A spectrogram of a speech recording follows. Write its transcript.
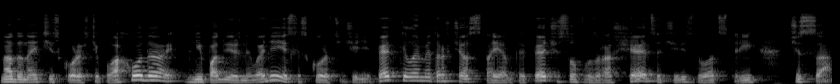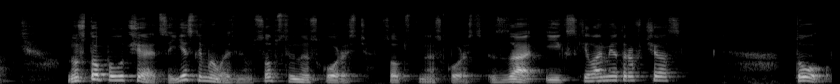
надо найти скорость теплохода в неподвижной воде, если скорость течения 5 км в час, стоянка 5 часов, возвращается через 23 часа. Ну что получается, если мы возьмем собственную скорость, собственная скорость за x км в час, то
